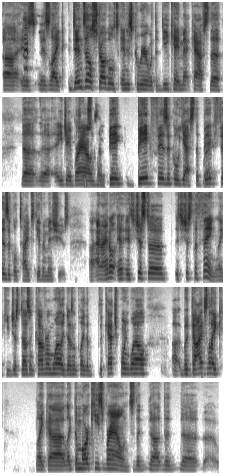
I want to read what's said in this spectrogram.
uh, is is like Denzel struggles in his career with the DK Metcalfs, the the the AJ Browns, the big big physical, yes, the big Right. physical types give him issues. Uh, and I don't. It's just a. It's just the thing. Like he just doesn't cover him well. He doesn't play the, the catch point well. Uh, but guys like, like, uh, like the Marquise Browns, the the the the, the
